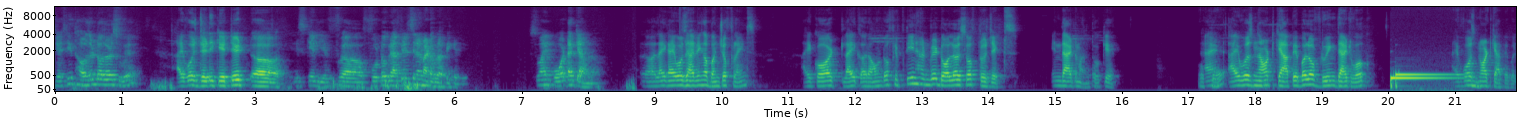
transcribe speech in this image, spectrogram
जैसे ही थाउज़ेंड डॉलर्स हुए आई वॉज़ डेडिकेटेड इसके लिए uh, फोटोग्राफी सिनेमाटोग्राफी के लिए. So I what a camera uh, like I was having a bunch of clients. I got like around of fifteen hundred dollars of projects in that month. Oh. Okay. okay. And I was not capable of doing that work. I was mm. not capable.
